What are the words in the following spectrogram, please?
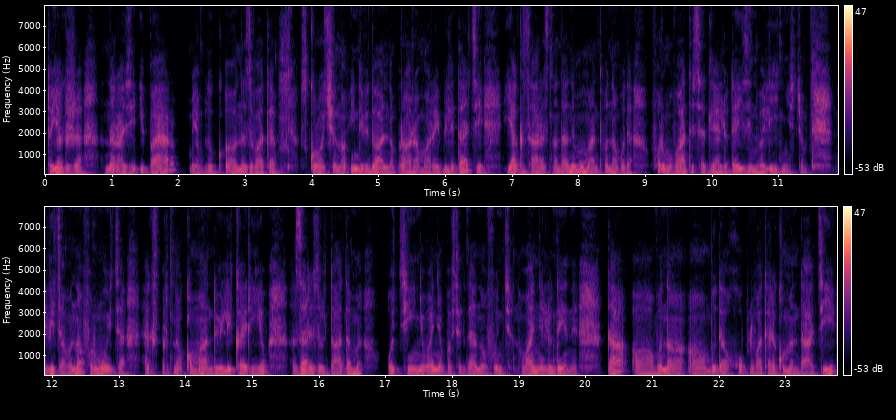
То як же наразі ІПР я буду е, називати скорочено індивідуальна програма реабілітації, як зараз на даний момент вона буде формуватися для людей з інвалідністю. Дивіться, вона формується експертною командою лікарів за результатами. Оцінювання повсякденного функціонування людини, та вона буде охоплювати рекомендації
